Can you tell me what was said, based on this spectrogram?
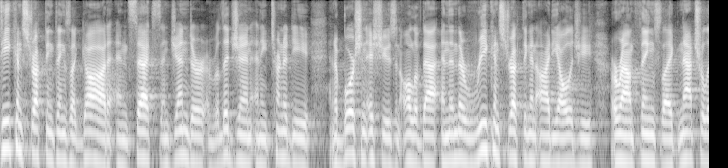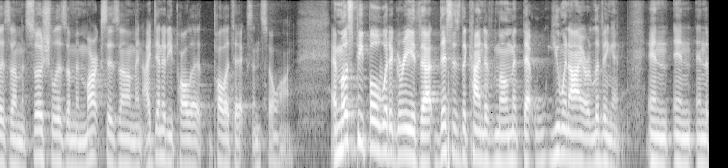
deconstructing things like God and sex and gender and religion and eternity and abortion issues and all of that. And then they're reconstructing an ideology around things like naturalism and socialism and Marxism and identity polit- politics and so on. And most people would agree that this is the kind of moment that you and I are living in in, in, in the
